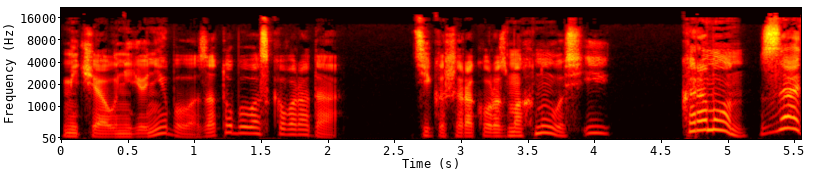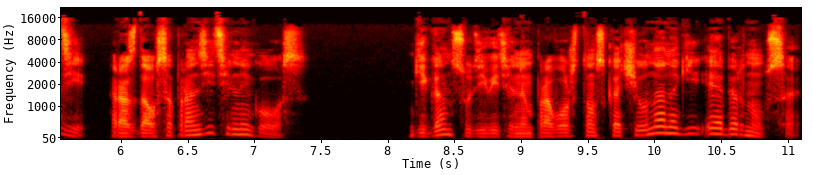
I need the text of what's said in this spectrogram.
Меча у нее не было, зато была сковорода. Тика широко размахнулась и... «Карамон! Сзади!» — раздался пронзительный голос. Гигант с удивительным проворством вскочил на ноги и обернулся.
